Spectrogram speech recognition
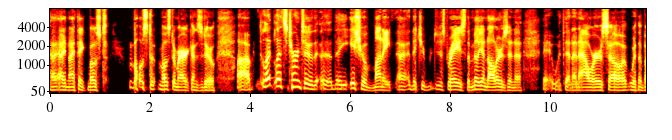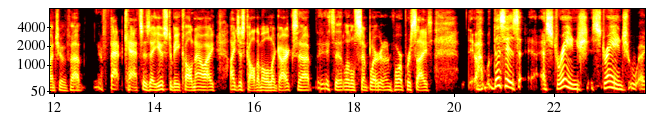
I, and I think most most most Americans do. Uh, let let's turn to the, the issue of money uh, that you just raised the million dollars in a within an hour or so with a bunch of uh, fat cats as they used to be called. Now I I just call them oligarchs. Uh, it's a little simpler and more precise. This is a strange, strange uh,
